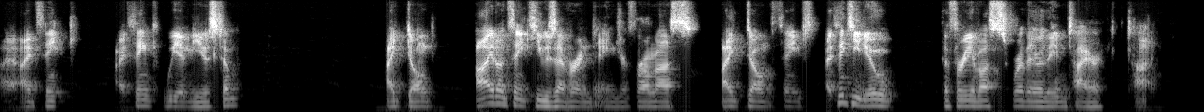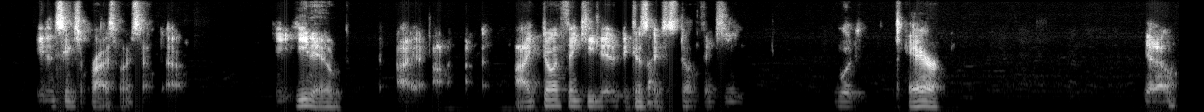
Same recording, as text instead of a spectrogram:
I, I think i think we amused him i don't i don't think he was ever in danger from us i don't think i think he knew the three of us were there the entire time he didn't seem surprised when i stepped out he, he knew I, I i don't think he did it because i just don't think he would care you know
